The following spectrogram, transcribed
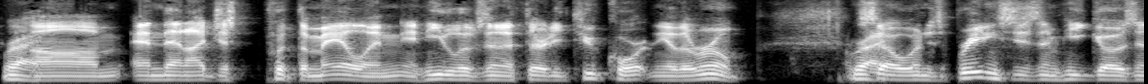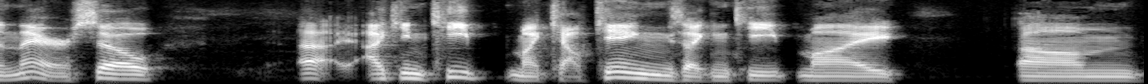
Right. Um, and then I just put the male in and he lives in a 32 quart in the other room. right. So in his breeding system, he goes in there. So uh, I can keep my Cal Kings, I can keep my um,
